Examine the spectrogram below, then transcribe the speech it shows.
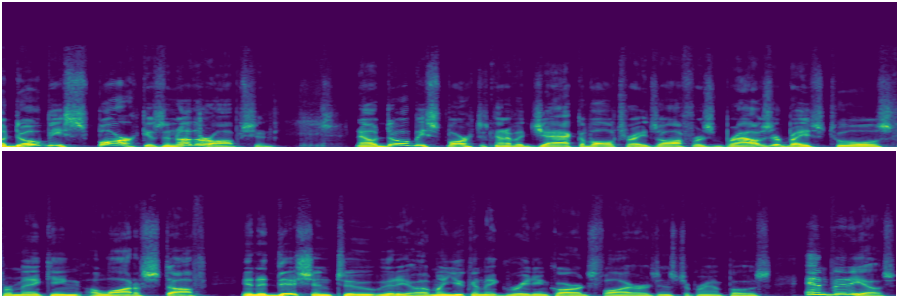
Adobe Spark is another option. Now, Adobe Spark is kind of a jack of all trades, offers browser based tools for making a lot of stuff in addition to video. I mean, you can make greeting cards, flyers, Instagram posts, and videos.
